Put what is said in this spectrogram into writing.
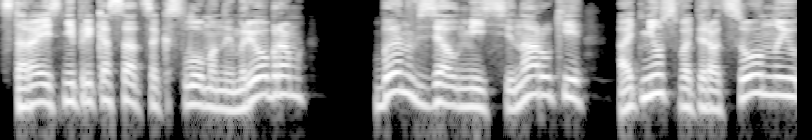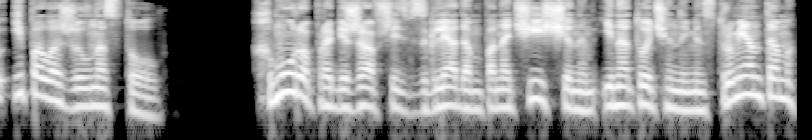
Стараясь не прикасаться к сломанным ребрам, Бен взял Мисси на руки отнес в операционную и положил на стол. Хмуро пробежавшись взглядом по начищенным и наточенным инструментам,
